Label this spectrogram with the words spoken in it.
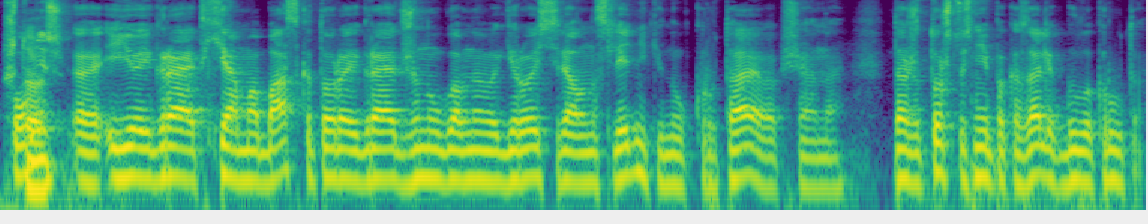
Что? Помнишь, э, ее играет Хиама Бас, которая играет жену главного героя сериала «Наследники». Ну, крутая вообще она. Даже то, что с ней показали, было круто.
